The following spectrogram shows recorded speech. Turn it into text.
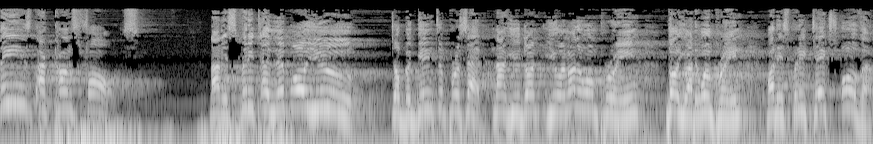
things that comes forth that the Spirit enable you to begin to process. Now you don't, you are not the one praying, though you are the one praying, but the Spirit takes over.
